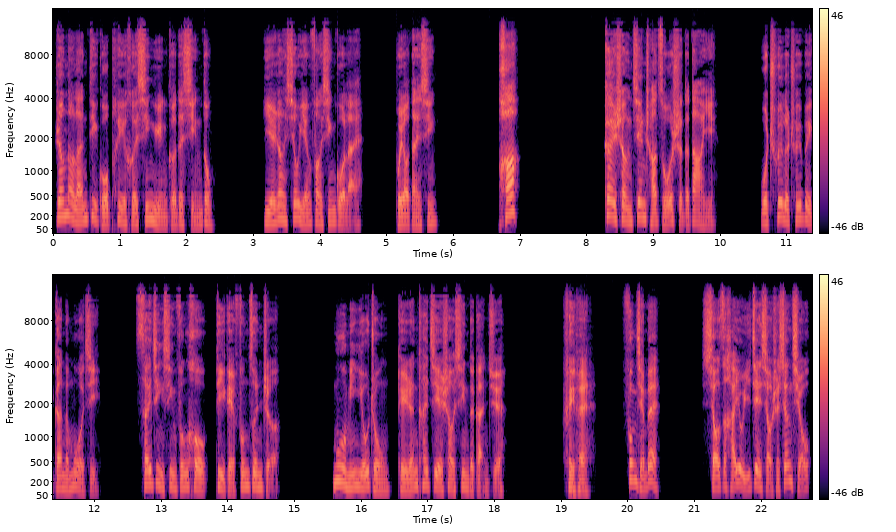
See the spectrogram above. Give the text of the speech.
让纳兰帝国配合星陨阁的行动，也让萧炎放心过来，不要担心。啪。盖上监察左使的大印，我吹了吹未干的墨迹，塞进信封后递给风尊者，莫名有种给人开介绍信的感觉。嘿嘿，风前辈，小子还有一件小事相求，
